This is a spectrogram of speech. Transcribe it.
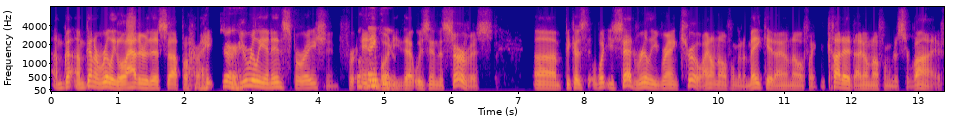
I'm go- I'm going to really lather this up. All right. Sure. You're really an inspiration for well, anybody that was in the service, um, because what you said really rang true. I don't know if I'm going to make it. I don't know if I can cut it. I don't know if I'm going to survive.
